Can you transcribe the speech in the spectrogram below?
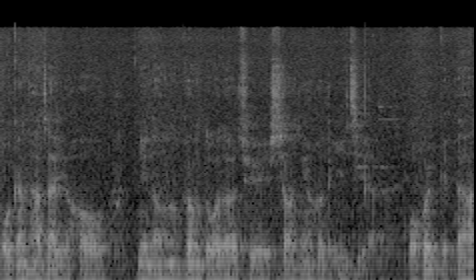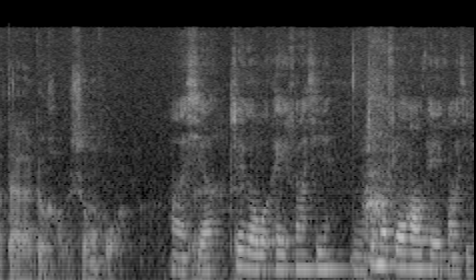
我跟她在以后，你能更多的去相信和理解，我会给大家带来更好的生活。啊，行，这个我可以放心。你这么说的话，我可以放心。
